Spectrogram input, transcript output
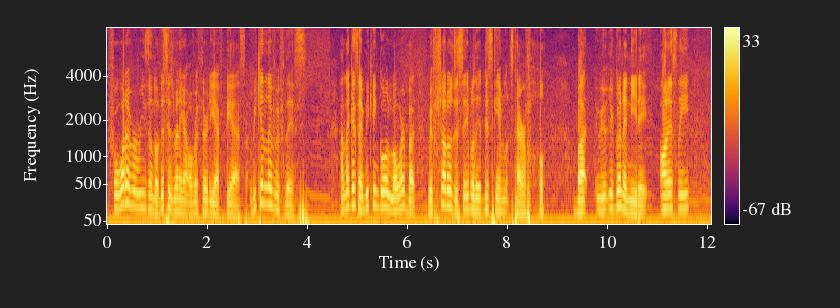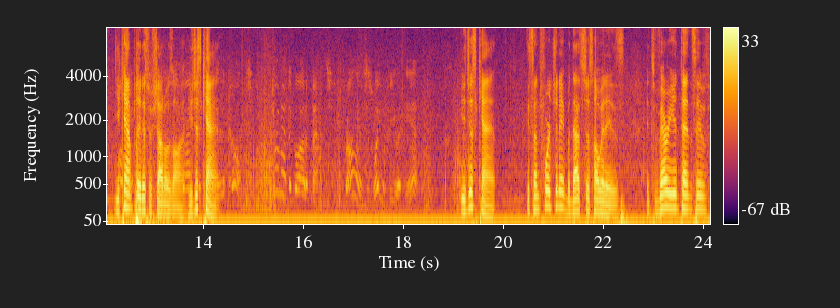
For whatever reason though, this is running at over 30 FPS. We can live with this. And like I said, we can go lower, but with shadows disabled, this game looks terrible. but you're gonna need it. Honestly, you can't play this with shadows on. You just can't. You just can't. It's unfortunate, but that's just how it is. It's very intensive.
